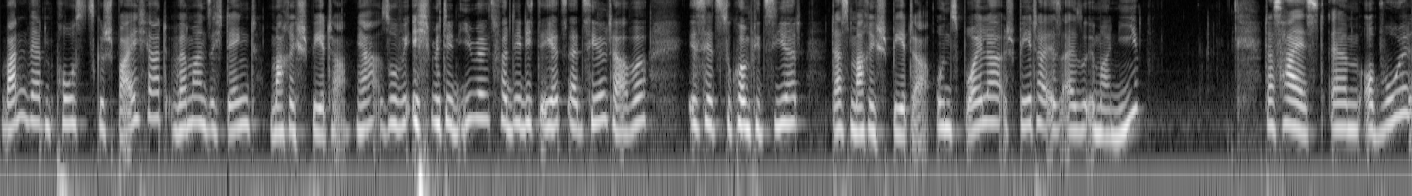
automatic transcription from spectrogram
Wann werden Posts gespeichert? Wenn man sich denkt, mache ich später. Ja, so wie ich mit den E-Mails, von denen ich dir jetzt erzählt habe, ist jetzt zu kompliziert, das mache ich später. Und Spoiler, später ist also immer nie. Das heißt, ähm, obwohl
